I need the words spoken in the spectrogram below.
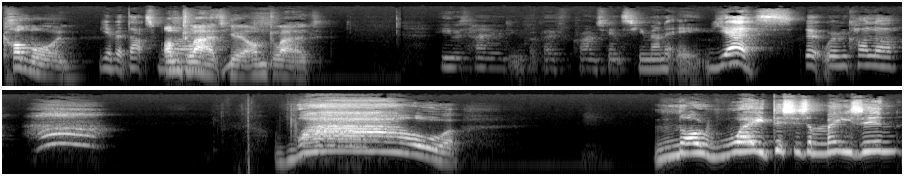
Come on. Yeah, but that's. I'm glad. Yeah, I'm glad. He was hanged in Krakow for crimes against humanity. Yes! Look, we're in colour. Wow. No way. This is amazing.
